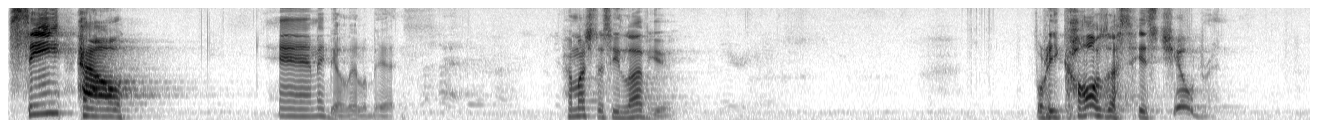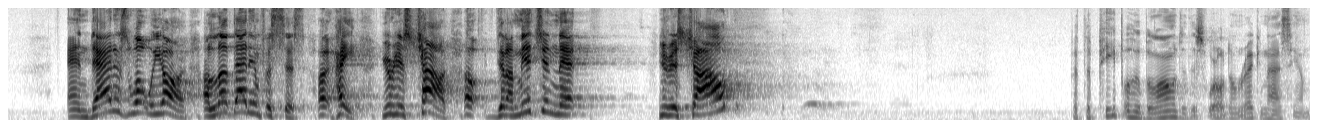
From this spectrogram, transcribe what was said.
See how, eh, maybe a little bit. How much does he love you? For he calls us his children. And that is what we are. I love that emphasis. Uh, hey, you're his child. Oh, did I mention that you're his child? But the people who belong to this world don't recognize him.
